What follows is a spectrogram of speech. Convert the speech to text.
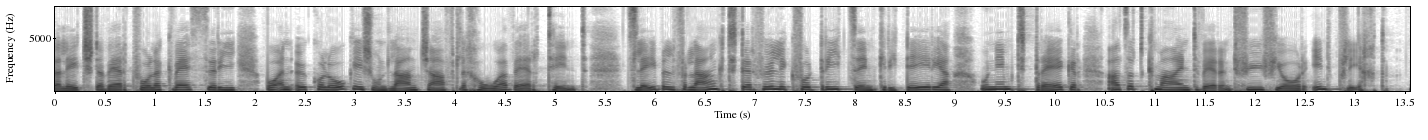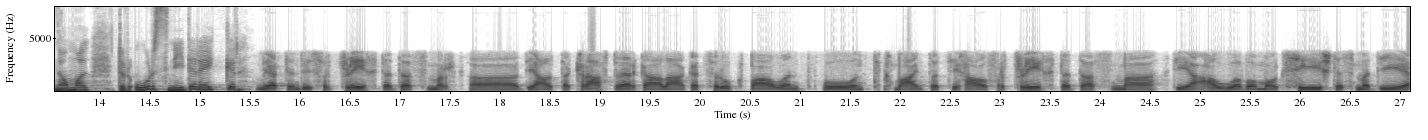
der letzten wertvollen Gewässer ein, die einen ökologisch und landschaftlich hohen Wert haben. Das Label verlangt die Erfüllung von 13 Kriterien und nimmt die Träger, also die Gemeinde, während fünf Jahren in die Pflicht. Nochmal der Urs Niederegger. Wir sind uns verpflichtet, dass wir äh, die alten Kraftwerkanlagen zurückbauen und die Gemeinde hat sich auch verpflichtet, dass man die Auen, die mal war, dass man die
